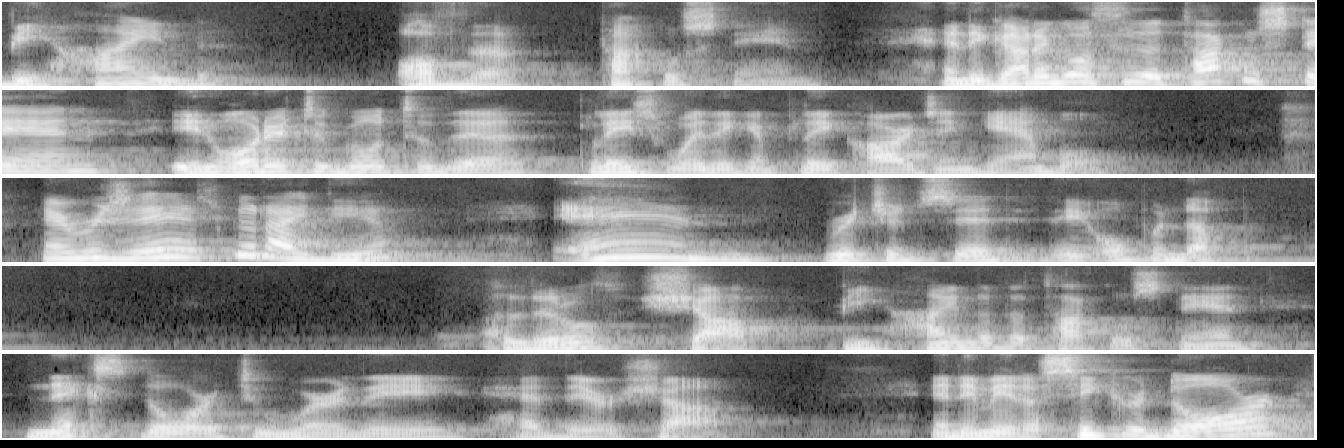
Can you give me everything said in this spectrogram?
behind of the taco stand. And they got to go through the taco stand in order to go to the place where they can play cards and gamble. And Richard said, it's a good idea. And Richard said they opened up a little shop behind the taco stand next door to where they had their shop. And they made a secret door.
